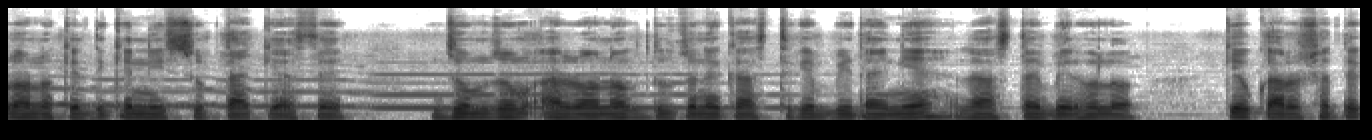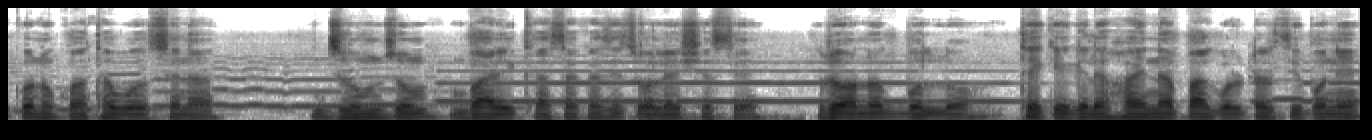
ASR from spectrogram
রনকের দিকে নিশ্চুপ তাকিয়ে আছে। জুমজুম আর রনক দুজনের কাছ থেকে বিদায় নিয়ে রাস্তায় বের হলো। কেউ কারোর সাথে কোনো কথা বলছে না। ঝুমঝুম বাড়ির কাছাকাছি চলে এসেছে। রনক বলল, থেকে গেলে হয় না পাগলটার জীবনে?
